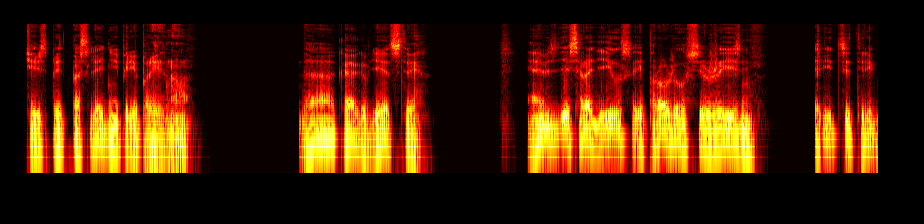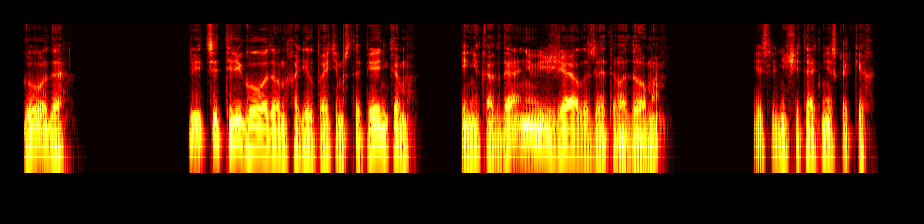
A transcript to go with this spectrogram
Через предпоследнюю перепрыгнул. «Да, как в детстве. Я ведь здесь родился и прожил всю жизнь. Тридцать три года. Тридцать три года он ходил по этим ступенькам и никогда не уезжал из этого дома, если не считать нескольких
